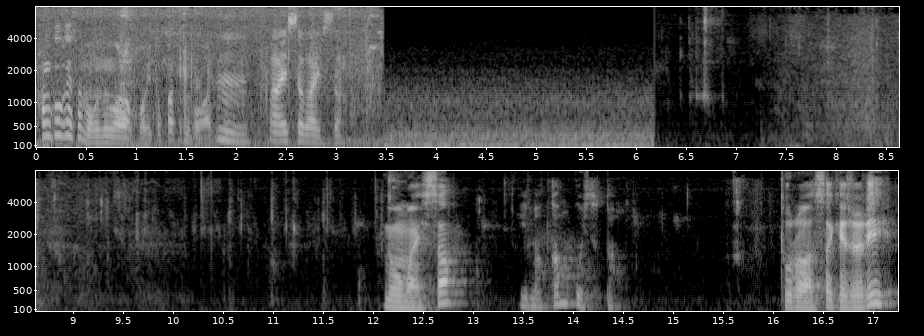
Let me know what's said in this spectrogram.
한국에서 먹는 거랑 거의 똑같은 거 같아 응 맛있어 맛있어 너무 맛있어? 이만 까먹고 있었다 돌아왔어 계절이?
